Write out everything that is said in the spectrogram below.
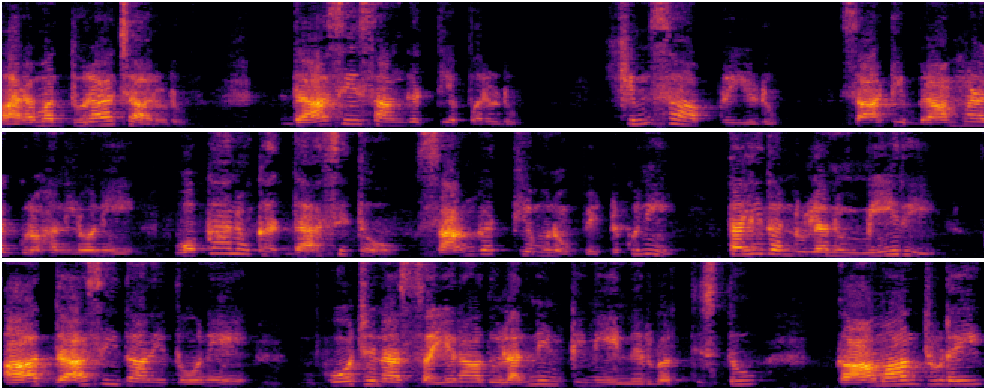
పరమదురాచారుడు దాసి దాసీ సాంగత్యపరుడు హింసాప్రియుడు. సాటి బ్రాహ్మణ గృహంలోని ఒకానొక దాసితో సాంగత్యమును పెట్టుకుని తల్లిదండ్రులను మీరి ఆ దాసి దానితోనే భోజన శయనాదులన్నింటినీ నిర్వర్తిస్తూ కామాంధుడై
